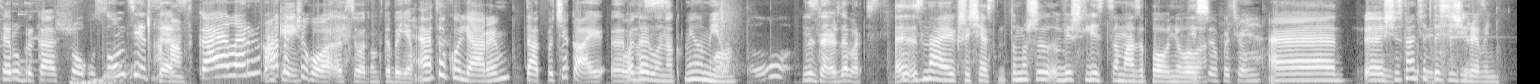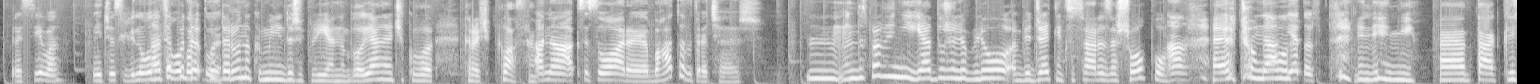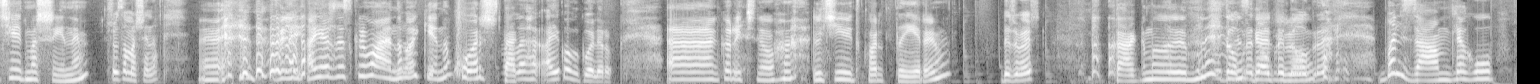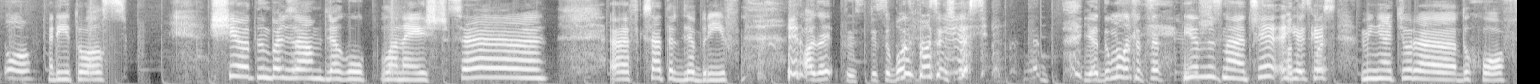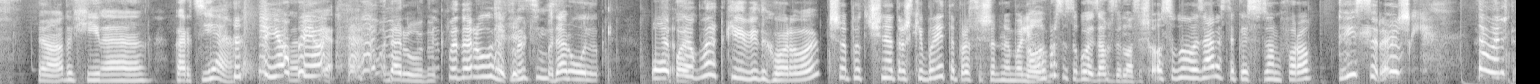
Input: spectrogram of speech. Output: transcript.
Це рубрика Що у сумці? Це Ага. скайлер. А Окей. тут чого всього там в тебе є? Це окуляри, Так, почекай. е, у нас- подарунок, міу-міу. О, не знаю, де вартість. Е, Знаю, якщо чесно, тому що вішліст сама заповнювала. І що по чому? Е, е, 16 тисяч гривень. Красиво. Нічого собі. Ну, вона Ну, це пода- вартує. подарунок мені дуже приємно було. Я не очікувала. Коротше, класно. А на аксесуари багато витрачаєш? М, Насправді ні, я дуже люблю бюджетні аксесуари за шопу. А, Е, Тому так, я теж. ні. ні. Е, так, ключі від машини. Що за машина? Е, блін, а я ж не скриваю, ну окей, ну Порш. Так. Але, а якого кольору? Е, коричневого. Ключі від квартири. Де живеш? Так, ну не Добре, скажу. добре, добре. Бальзам для губ. О, Rituals. Ще один бальзам для губ Laneige. Це е, фіксатор для брів. а де- ти, ти з собою носиш щось? Я думала, що це Я не знаю, це А ти якась мініатюра духов. Так, Духів. Це Карт'є. Я Подарунок. подарунок на Подарунок. Опа. таблетки від горла. Що почне трошки боліти, просто щоб не А боліло. він просто з собою завжди носиш. Особливо зараз такий сезон хвороб. Дві сережки.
